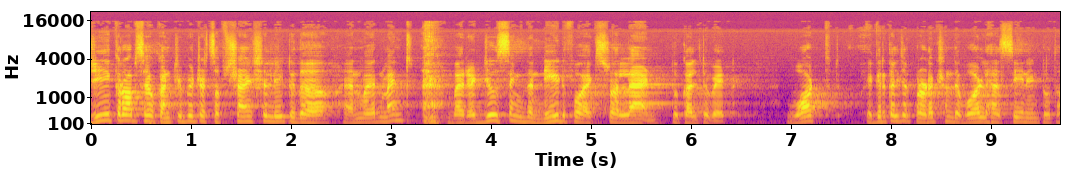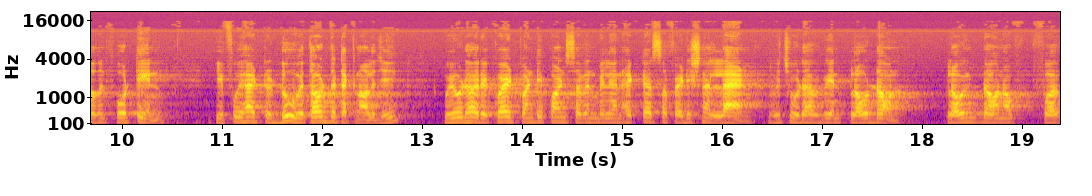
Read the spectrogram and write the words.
GE crops have contributed substantially to the environment by reducing the need for extra land to cultivate. What agricultural production the world has seen in 2014, if we had to do without the technology, we would have required 20.7 million hectares of additional land, which would have been plowed down. Plowing down of for,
